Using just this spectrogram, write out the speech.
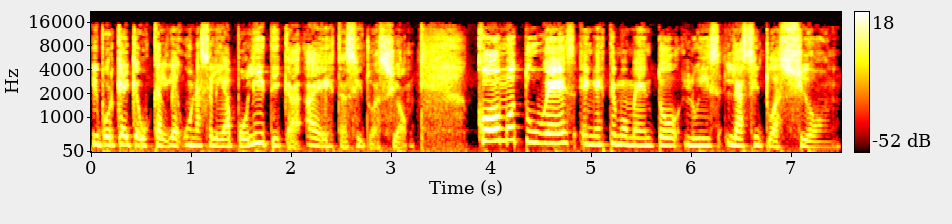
y por qué hay que buscarle una salida política a esta situación. ¿Cómo tú ves en este momento, Luis, la situación?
